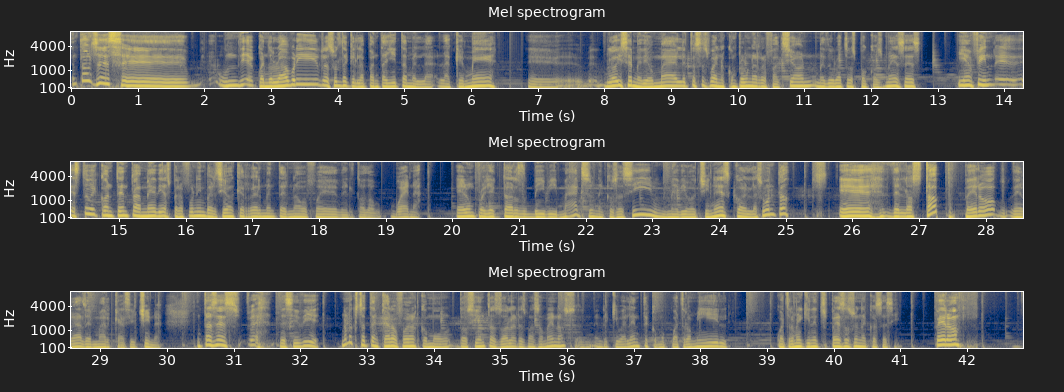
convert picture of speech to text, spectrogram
Entonces, eh, un día, cuando lo abrí, resulta que la pantallita me la, la quemé. Eh, lo hice medio mal. Entonces, bueno, compré una refacción, me duró otros pocos meses. Y en fin, eh, estuve contento a medias, pero fue una inversión que realmente no fue del todo buena. Era un proyector BB Max, una cosa así, medio chinesco el asunto. Eh, de los top, pero era de marca así china. Entonces eh, decidí, no me costó tan caro, fueron como 200 dólares más o menos, en, en equivalente, como 4 mil, 4 mil 500 pesos, una cosa así. Pero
